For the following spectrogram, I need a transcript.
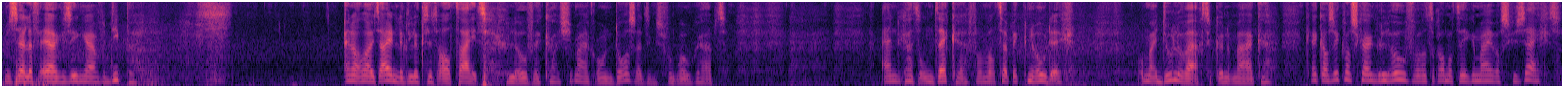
mezelf ergens in gaan verdiepen. En dan uiteindelijk lukt het altijd, geloof ik, als je maar gewoon doorzettingsvermogen hebt. En gaat ontdekken van wat heb ik nodig om mijn doelen waar te kunnen maken. Kijk, als ik was gaan geloven wat er allemaal tegen mij was gezegd,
